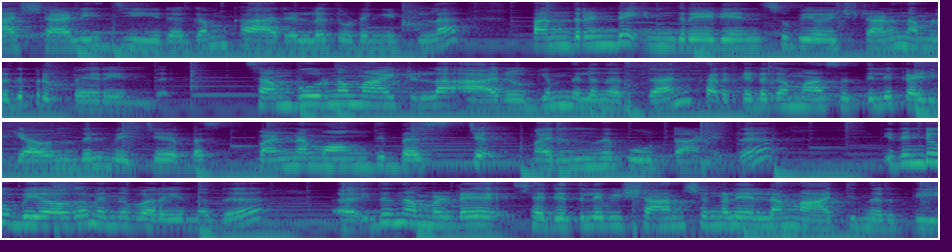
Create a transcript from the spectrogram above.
ആശാളി ജീരകം കാരൾ തുടങ്ങിയിട്ടുള്ള പന്ത്രണ്ട് ഇൻഗ്രീഡിയൻസ് ഉപയോഗിച്ചിട്ടാണ് നമ്മളിത് പ്രിപ്പയർ ചെയ്യുന്നത്. സമ്പൂർണമായിട്ടുള്ള ആരോഗ്യം നിലനിർത്താൻ കർക്കിടക മാസത്തിൽ കഴിക്കാവുന്നതിൽ വെച്ച് best one among the best മരുന്ന് കൂട്ടാണിത്. ഇതിന്റെ ഉപയോഗം എന്ന് പറയുന്നത് ഇത് നമ്മളുടെ ശരീരത്തിലെ വിഷാംശങ്ങളെല്ലാം മാറ്റി നിർത്തി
